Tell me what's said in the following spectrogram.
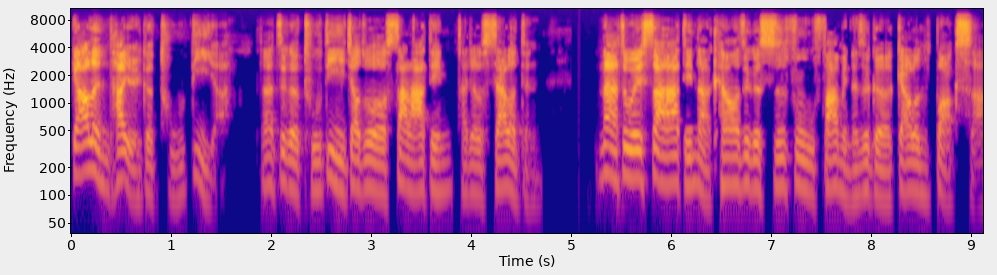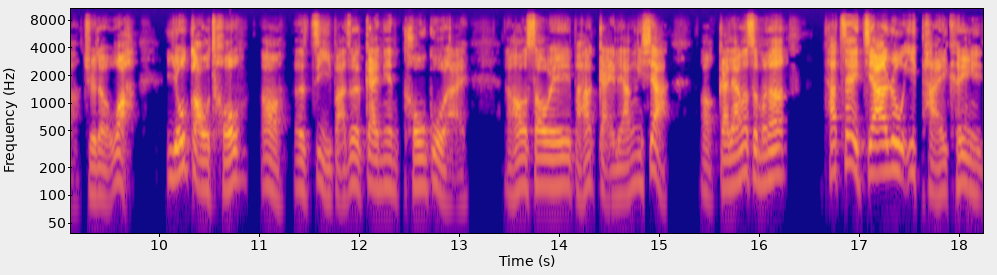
Gallen 他有一个徒弟啊，那这个徒弟叫做萨拉丁，他叫 Saladin。那这位萨拉丁啊，看到这个师傅发明的这个 Galen Box 啊，觉得哇有搞头哦，那自己把这个概念偷过来，然后稍微把它改良一下哦，改良了什么呢？他再加入一排可以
